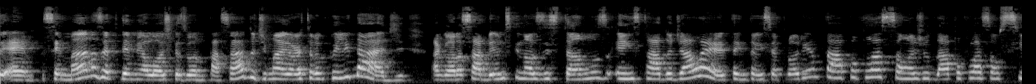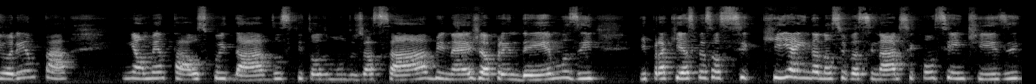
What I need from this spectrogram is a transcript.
é, semanas epidemiológicas do ano passado de maior tranquilidade. Agora sabemos que nós estamos em estado de alerta, então isso é para orientar a população, ajudar a população a se orientar em aumentar os cuidados que todo mundo já sabe, né? Já aprendemos e, e para que as pessoas se, que ainda não se vacinaram se conscientizem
